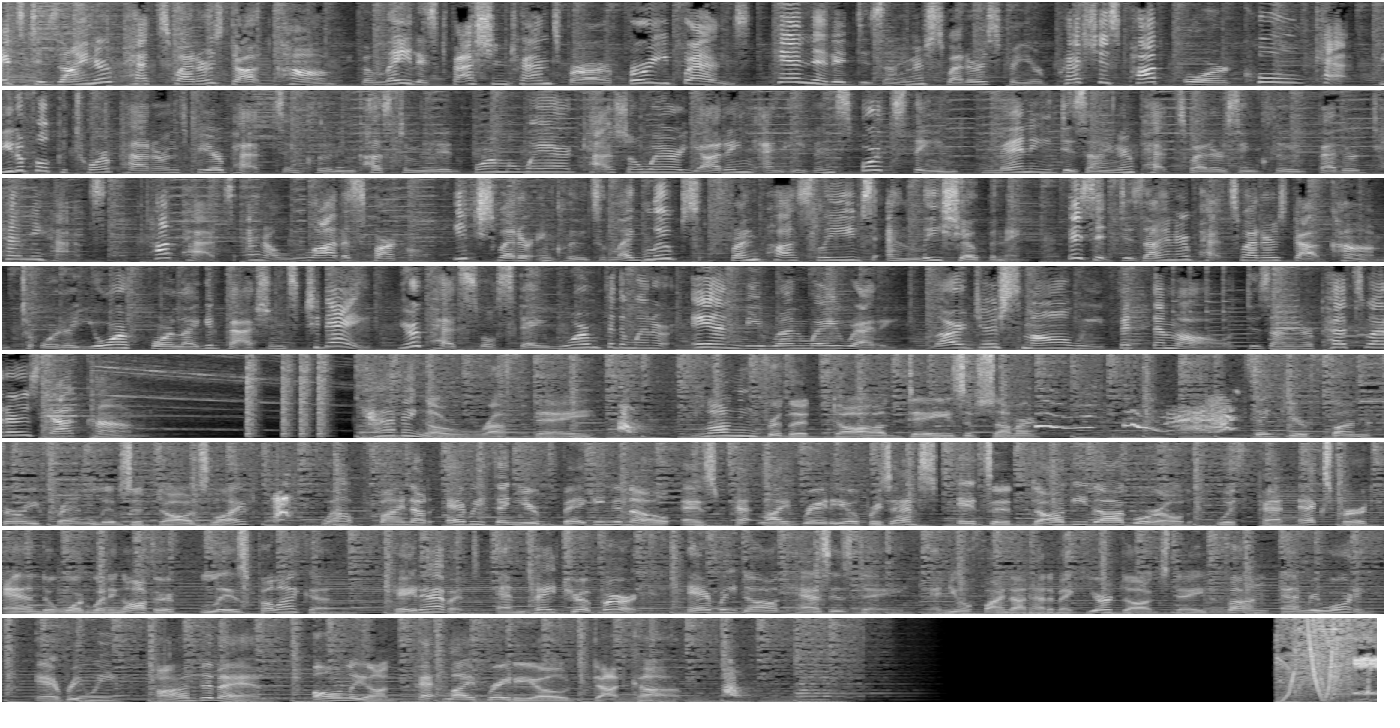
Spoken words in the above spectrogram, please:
It's designerpetsweaters.com, the latest fashion trends for our furry friends. Hand knitted designer sweaters for your precious pup or cool cat. Beautiful couture patterns for your pets, including custom knitted formal wear, casual wear, yachting, and even sports themed. Many designer pet sweaters include feathered tammy hats, top hats, and a lot of sparkle. Each sweater includes leg loops, front paw sleeves, and leash opening. Visit designerpetsweaters.com to order your four legged fashions today. Your pets will stay warm for the winter and be runway ready. Large or small, we fit them all. Designerpetsweaters.com. Having a rough day? Longing for the dog days of summer? Think your fun furry friend lives a dog's life? Well, find out everything you're begging to know as Pet Life Radio presents It's a Doggy Dog World with pet expert and award winning author Liz Palika, Kate Abbott, and Petra Burke. Every dog has his day, and you'll find out how to make your dog's day fun and rewarding every week on demand, only on PetLifeRadio.com.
